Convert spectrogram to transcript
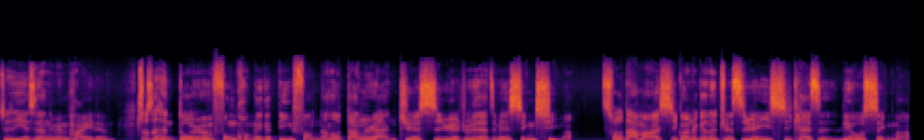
就是也是在那边拍的，就是很多人很疯狂的一个地方。然后当然爵士乐就是在这边兴起嘛，抽大麻的习惯就跟着爵士乐一起开始流行嘛。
